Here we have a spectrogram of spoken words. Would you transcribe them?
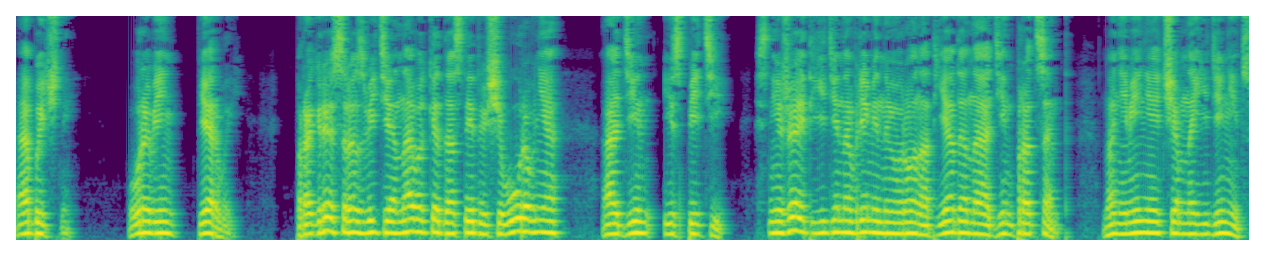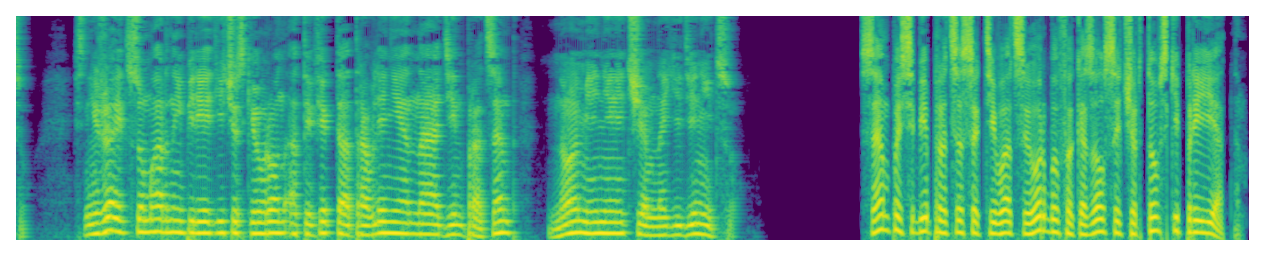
обычный. Уровень первый. Прогресс развития навыка до следующего уровня 1 из 5. Снижает единовременный урон от яда на 1%, но не менее чем на единицу. Снижает суммарный периодический урон от эффекта отравления на 1%, но менее чем на единицу. Сам по себе процесс активации орбов оказался чертовски приятным.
